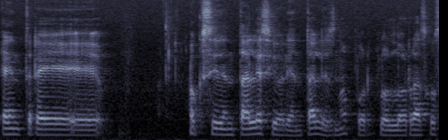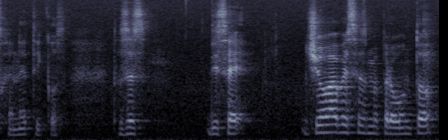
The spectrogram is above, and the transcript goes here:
entre occidentales y orientales, ¿no? Por lo- los rasgos genéticos. Entonces, dice, yo a veces me pregunto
